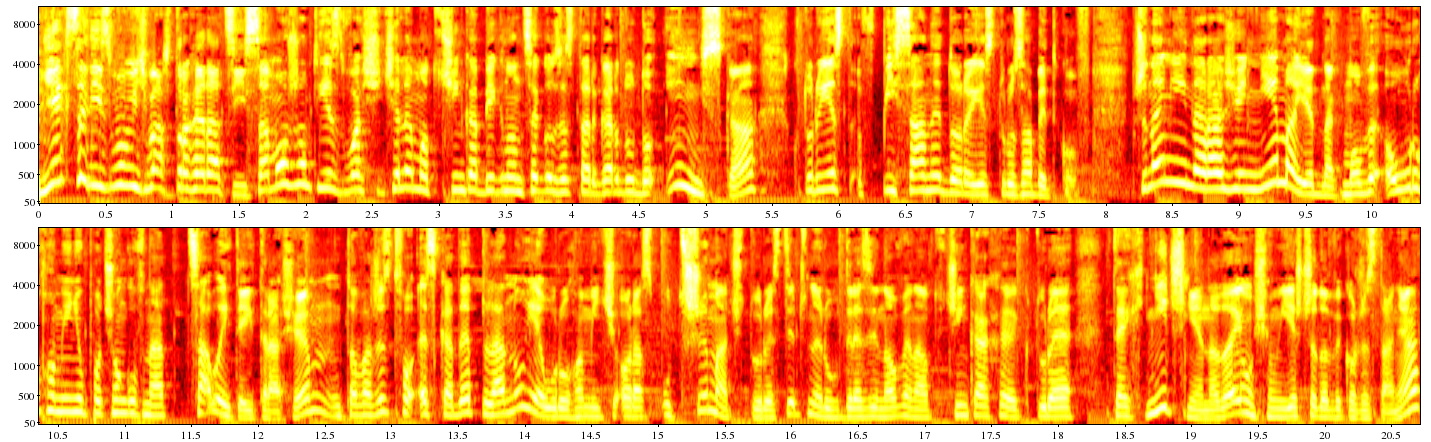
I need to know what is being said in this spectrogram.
nie chcę nic mówić, masz trochę racji. Samorząd jest właścicielem odcinka biegnącego ze Stargardu do Ińska, który jest wpisany do rejestru zabytków. Przynajmniej na razie nie ma jednak mowy o uruchomieniu pociągów na całej tej trasie. Towarzystwo SKD planuje uruchomić oraz utrzymać turystyczny ruch drezynowy na odcinkach, e, które technicznie nadają się jeszcze do wykorzystania.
